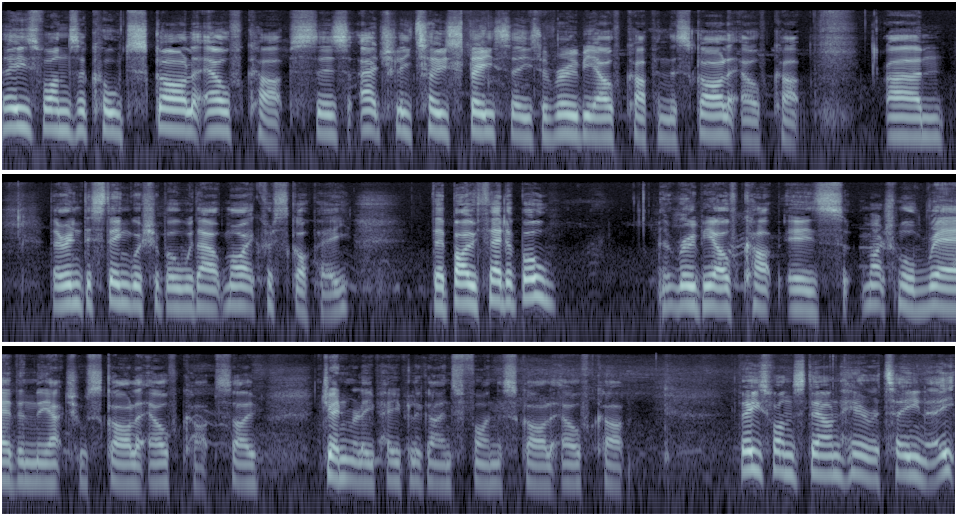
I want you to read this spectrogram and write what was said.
These ones are called scarlet elf cups. There's actually two species, the ruby elf cup and the scarlet elf cup. Um, they're indistinguishable without microscopy. They're both edible. The ruby elf cup is much more rare than the actual scarlet elf cup, so generally people are going to find the scarlet elf cup. These ones down here are teeny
